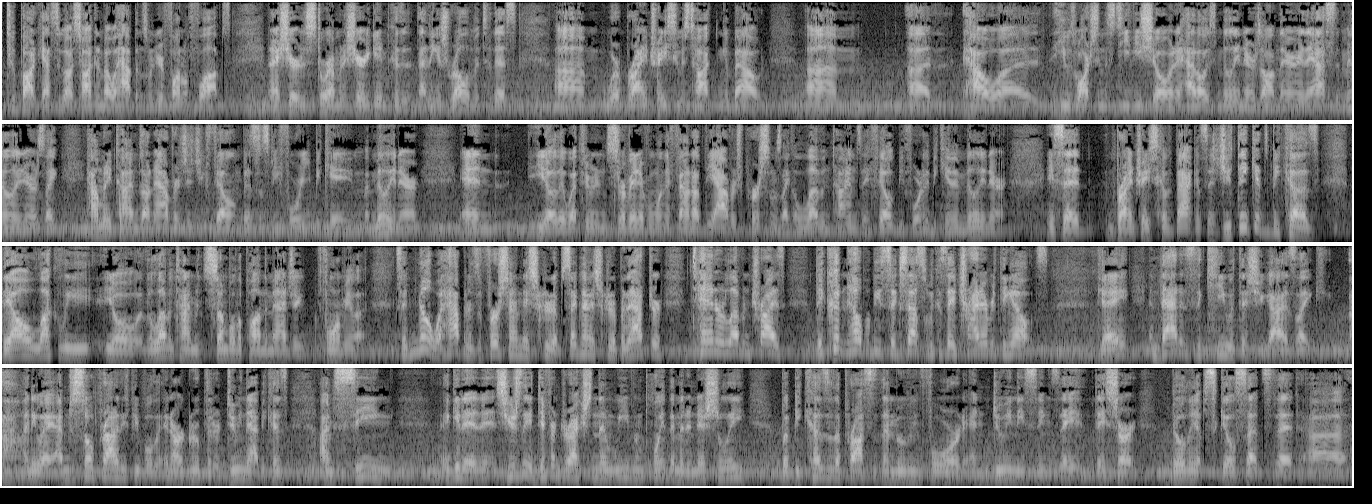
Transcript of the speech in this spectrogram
two podcasts ago, I was talking about what happens when your funnel flops. And I shared a story, I'm going to share it again because I think it's relevant to this, um, where Brian Tracy was talking about um, uh, how uh, he was watching this TV show and it had all these millionaires on there, and they asked the millionaires like, "How many times on average did you fail in business before you became a millionaire?" And you know, they went through and surveyed everyone. They found out the average person was like 11 times they failed before they became a millionaire. And he said, Brian Tracy comes back and says, Do you think it's because they all luckily, you know, the 11th time stumbled upon the magic formula? Said, No, what happened is the first time they screwed up, second time they screwed up, and after 10 or 11 tries, they couldn't help but be successful because they tried everything else. Okay? And that is the key with this, you guys. Like, oh, anyway, I'm just so proud of these people in our group that are doing that because I'm seeing, again, it's usually a different direction than we even point them in initially, but because of the process of them moving forward and doing these things, they, they start building up skill sets that, uh,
